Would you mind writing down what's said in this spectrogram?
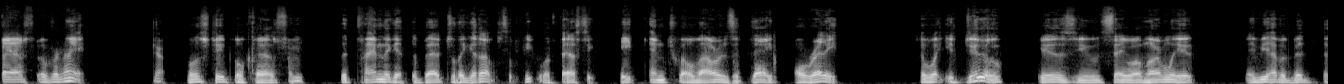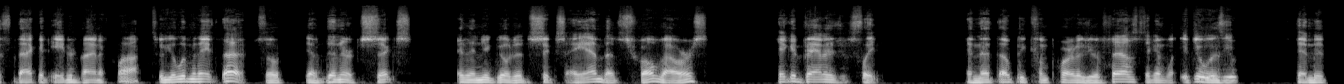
fast overnight. Most people fast from the time they get to bed till they get up. So people are fasting 8, 10, 12 hours a day already. So what you do is you say, well, normally maybe you have a bit back at eight or nine o'clock. So you eliminate that. So you have dinner at six and then you go to 6 a.m. That's 12 hours take advantage of sleep. And that that'll become part of your fasting. And what you do is you extend it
